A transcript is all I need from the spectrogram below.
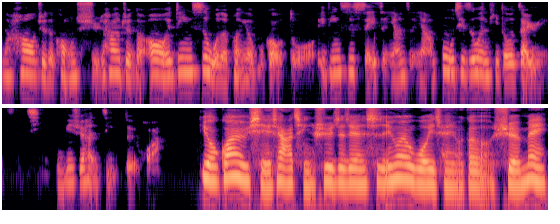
然后觉得空虚，他会觉得哦，一定是我的朋友不够多，一定是谁怎样怎样。不，其实问题都在于你自己，你必须和自己对话。有关于写下情绪这件事，因为我以前有个学妹，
